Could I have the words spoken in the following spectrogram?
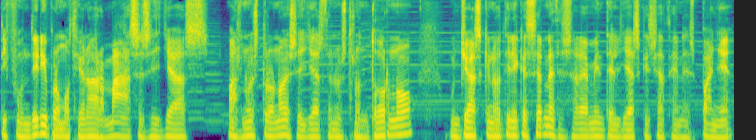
difundir y promocionar más ese jazz más nuestro, ¿no? Ese jazz de nuestro entorno, un jazz que no tiene que ser necesariamente el jazz que se hace en España,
